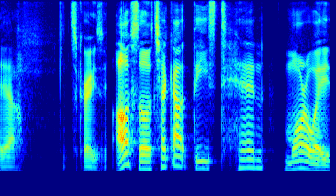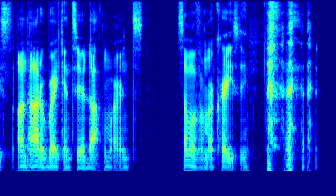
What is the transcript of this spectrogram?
yeah. It's crazy. Also, check out these 10 more ways on how to break into your Doc Martens. Some of them are crazy.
